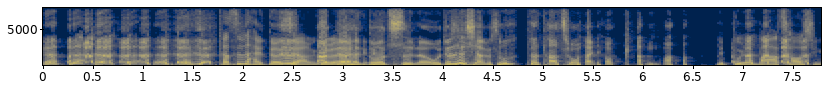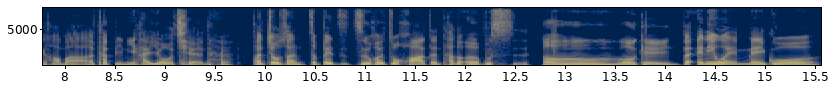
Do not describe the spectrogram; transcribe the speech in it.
他是不是还得奖？对不对？得很多次了，我就在想说，那他出来要干嘛？你不用帮他操心好吗？他比你还有钱，他就算这辈子只会做花灯，他都饿不死哦。Oh, OK，But anyway，美国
